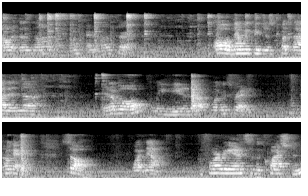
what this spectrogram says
No, it does not. Okay, that's right. Oh, then we can just put that in the, In a bowl, we heat it up when it's ready. Okay, so, what now? before we answer the question,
